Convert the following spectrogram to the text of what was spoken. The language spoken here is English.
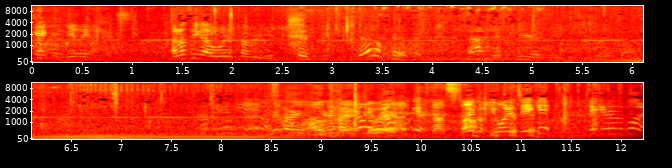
think I can wheelie on this. I don't think I would have covered you. You're hard. Oh, You're hard. Michael, you want to take it? Take it on the block.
